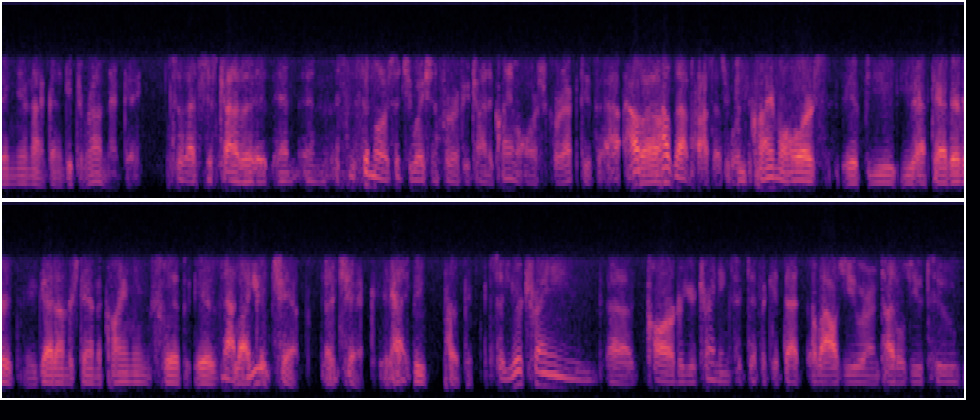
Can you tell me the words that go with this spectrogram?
then you're not going to get to run that day. So that's just kind of a, and and it's a similar situation for if you're trying to claim a horse, correct? If, how well, how's that process work? if you claim a horse, if you you have to have every you got to understand the claiming slip is Now, like you- a check, a check. It Yeah. has to be perfect. So your training uh, card or your training certificate that allows you or entitles you to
